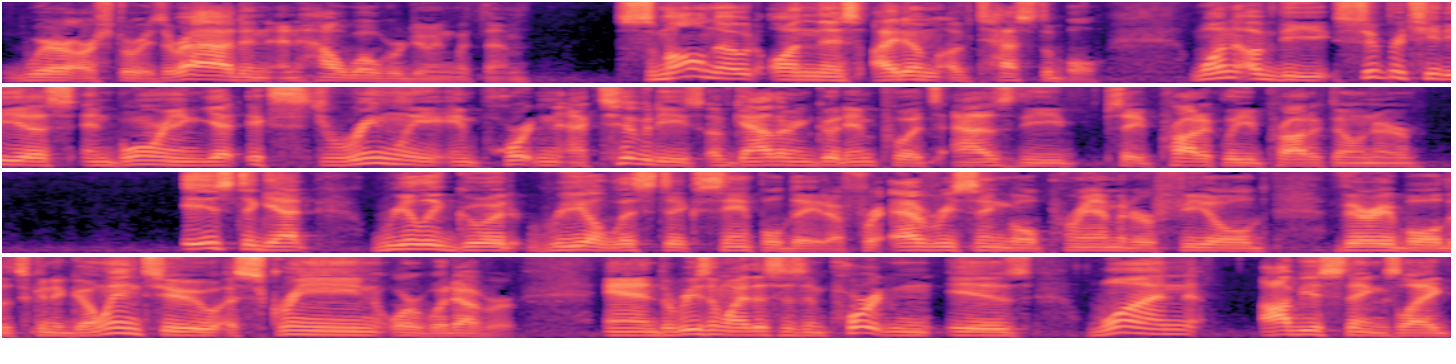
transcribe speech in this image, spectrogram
where our stories are at and, and how well we're doing with them. Small note on this item of testable. One of the super tedious and boring yet extremely important activities of gathering good inputs as the, say, product lead, product owner, is to get really good, realistic sample data for every single parameter, field, variable that's going to go into a screen or whatever. And the reason why this is important is one, obvious things like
